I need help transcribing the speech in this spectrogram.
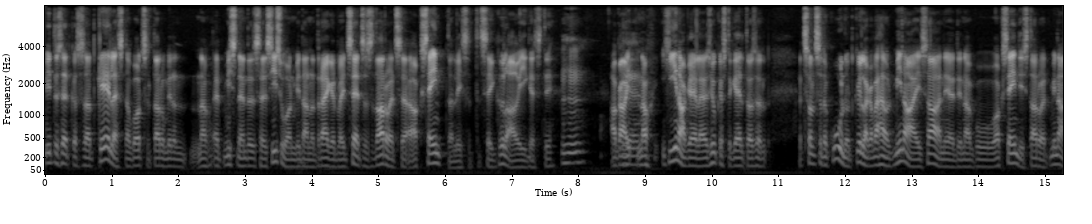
mitte see, et kas sa saad keelest nagu otseselt aru, mida noh, et mis nende see sisu on, mida nad räägivad, vaid see, et sa saad aru, et see aktsent on lihtsalt, et see ei kõla õigesti mm. -hmm. aga yeah. noh, hiina keele ja sihukeste keelte osas, et sa oled seda kuulnud küll, aga vähemalt mina ei saa niimoodi nagu aktsendist aru, et mina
